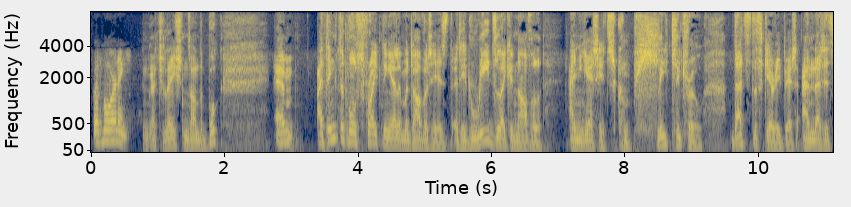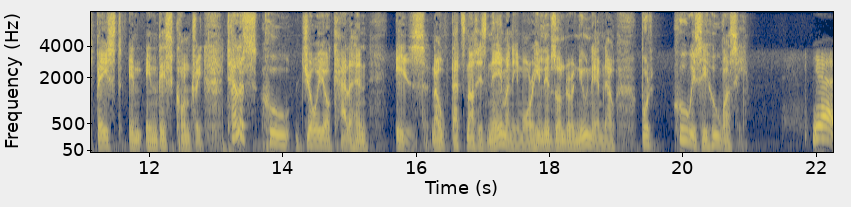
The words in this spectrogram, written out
Good morning. Congratulations on the book. Um, I think the most frightening element of it is that it reads like a novel and yet it's completely true. That's the scary bit, and that it's based in, in this country. Tell us who Joey O'Callaghan is. Now, that's not his name anymore. He lives under a new name now. But who is he? Who was he? Yeah,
